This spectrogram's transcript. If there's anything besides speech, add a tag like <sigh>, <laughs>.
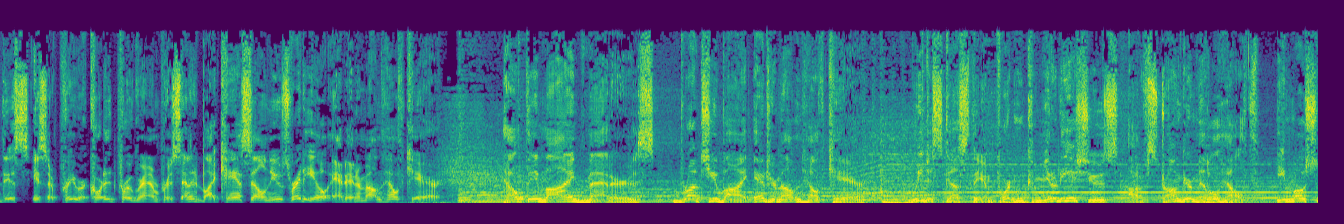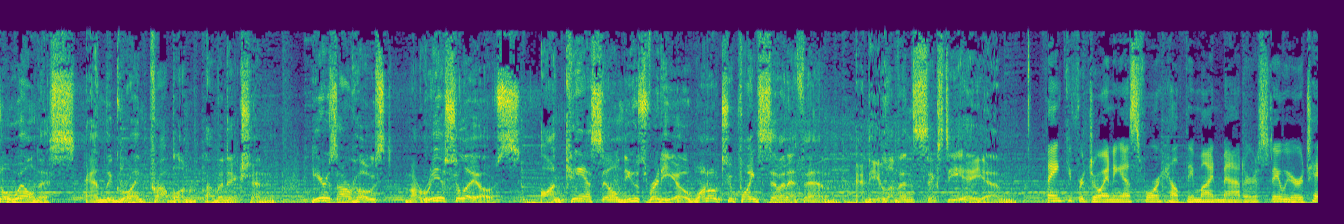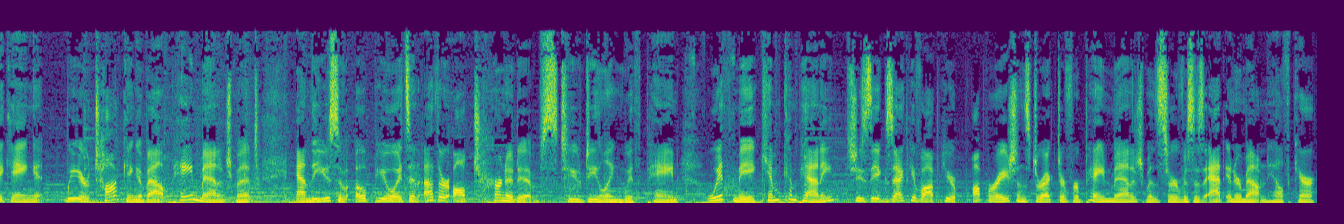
This is a pre recorded program presented by KSL News Radio and Intermountain Healthcare. Healthy Mind Matters, brought to you by Intermountain Healthcare. We discuss the important community issues of stronger mental health, emotional wellness, and the growing problem of addiction. Here's our host, Maria Shilaos, on KSL News Radio 102.7 FM and 1160 AM. Thank you for joining us for Healthy Mind Matters. Today we are taking we are talking about pain management and the use of opioids and other alternatives to dealing with pain. With me, Kim Campani. She's the executive op- operations director for pain management services at Intermountain Healthcare.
